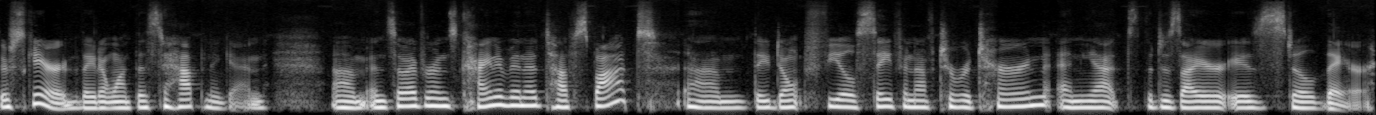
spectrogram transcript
they're scared. They don't want this to happen again. Um, and so everyone's kind of in a tough spot. Um, they don't feel safe enough to return, and yet the desire is still there.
